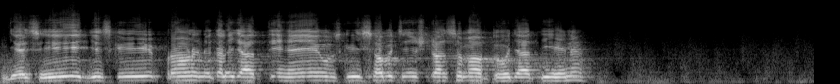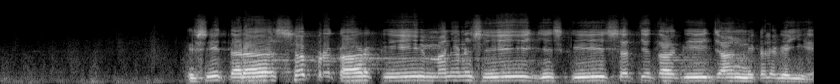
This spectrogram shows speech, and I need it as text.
जैसे जिसके प्राण निकल जाते हैं, उसकी सब चेष्टा समाप्त हो जाती है ना। इसी तरह सब प्रकार के मनन से जिसकी सत्यता की जान निकल गई है।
